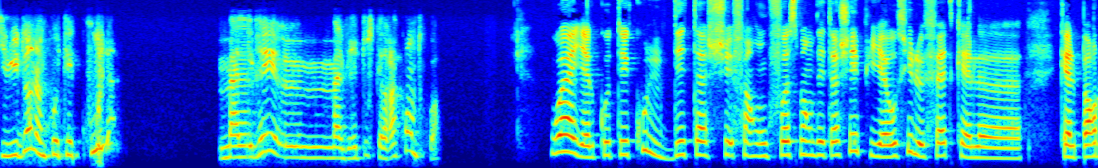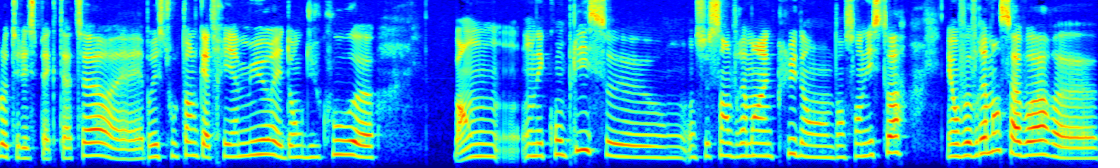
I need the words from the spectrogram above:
lui donne un côté cool malgré, euh, malgré tout ce qu'elle raconte, quoi. Ouais, il y a le côté cool, détaché, enfin, ou faussement détaché, puis il y a aussi le fait qu'elle euh, qu'elle parle aux téléspectateurs, elle brise tout le temps le quatrième mur, et donc du coup, on, on est complice, euh, on, on se sent vraiment inclus dans, dans son histoire, et on veut vraiment savoir euh,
